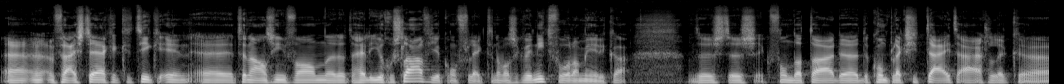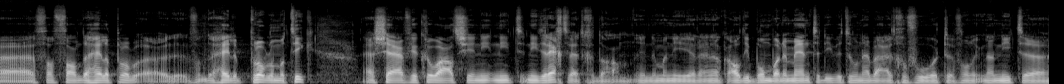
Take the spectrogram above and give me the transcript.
een, een vrij sterke kritiek in, eh, ten aanzien van eh, het hele Joegoslavië-conflict. En dan was ik weer niet voor Amerika. Dus, dus ik vond dat daar de, de complexiteit eigenlijk eh, van, van, de hele pro- eh, van de hele problematiek. eh, Servië, Kroatië niet, niet, niet recht werd gedaan in de manier. En ook al die bombardementen die we toen hebben uitgevoerd, eh, vond ik nou niet, eh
